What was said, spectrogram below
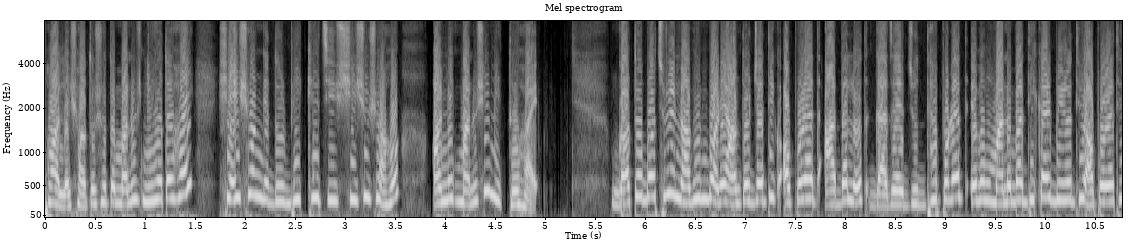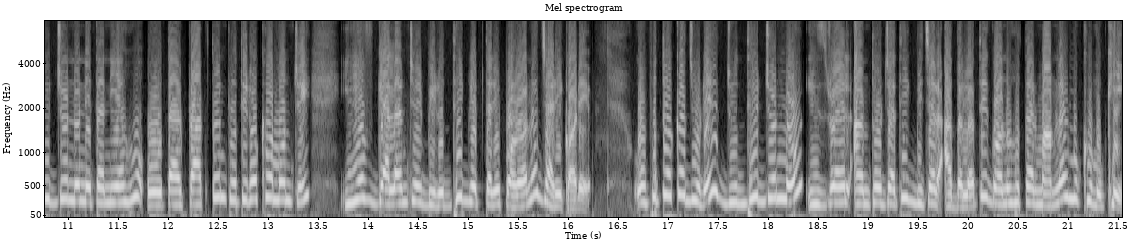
ফলে শত শত মানুষ নিহত হয়। সেই সঙ্গে দুর্ভিক্ষে শিশুসহ অনেক মানুষের মৃত্যু হয়। গত বছরের নভেম্বরে আন্তর্জাতিক অপরাধ আদালত গাজায় যুদ্ধাপরাধ এবং মানবাধিকার বিরোধী অপরাধের জন্য নেতানিয়াহু ও তার প্রাক্তন প্রতিরক্ষা মন্ত্রী ইয়ফ গ্যালান্টের বিরুদ্ধে গ্রেপ্তারি পরোয়ানা জারি করে। উপত্যকা জুড়ে যুদ্ধের জন্য ইসরায়েল আন্তর্জাতিক বিচার আদালতে গণহত্যার মামলার মুখোমুখি।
